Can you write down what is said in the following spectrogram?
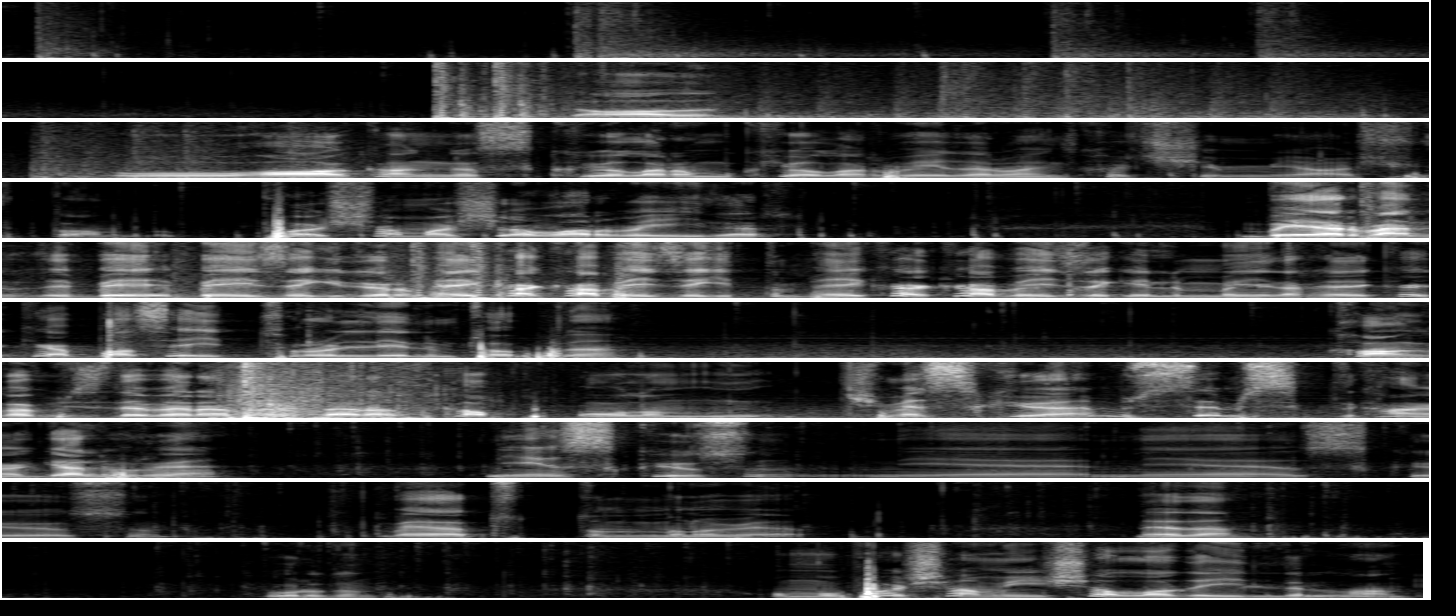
Dağılın. Oha kanka sıkıyorlar mıkıyorlar beyler ben kaçayım ya şuradan. Paşa maşa var beyler. Beyler ben be base'e gidiyorum. HKK base'e gittim. HKK base'e gelin beyler. HKK base'yi trolleyelim toplu. Kanka bizle beraber Berat Kap... Oğlum kime sıkıyor ha? Size mi sıktı kanka? Gel buraya. Niye sıkıyorsun? Niye, niye sıkıyorsun? Veya tuttum bunu bir. Neden? Vurdun. O mu paşa mı inşallah değildir lan.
